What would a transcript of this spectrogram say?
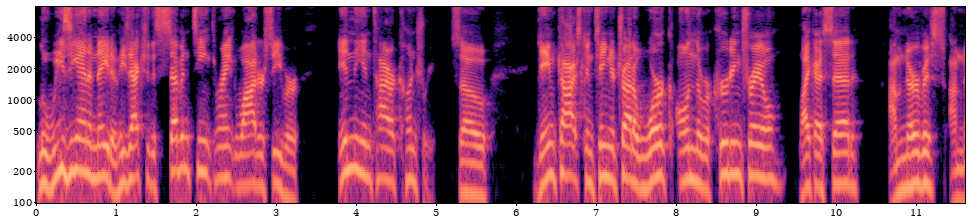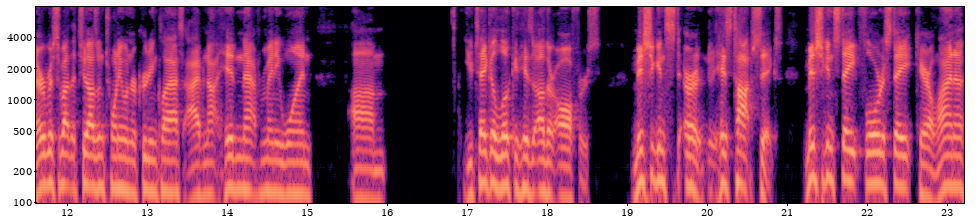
Louisiana native. He's actually the 17th ranked wide receiver in the entire country. So Gamecocks continue to try to work on the recruiting trail. Like I said, I'm nervous. I'm nervous about the 2021 recruiting class. I have not hidden that from anyone. Um, you take a look at his other offers. Michigan or his top six: Michigan State, Florida State, Carolina,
